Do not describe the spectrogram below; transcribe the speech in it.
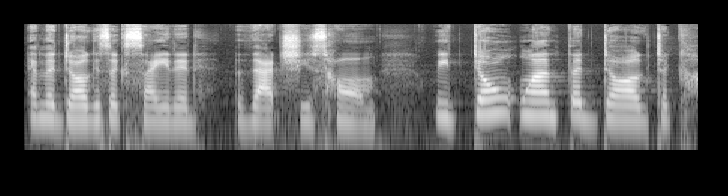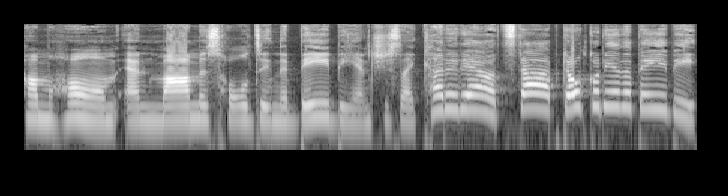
and the dog is excited that she's home. We don't want the dog to come home and mom is holding the baby and she's like, cut it out, stop, don't go near the baby.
